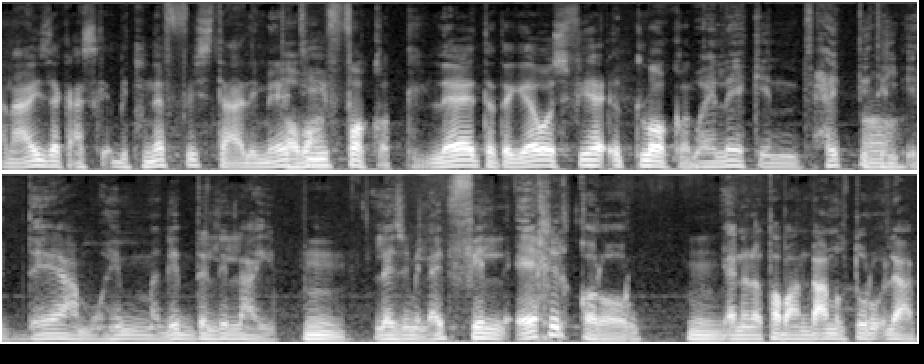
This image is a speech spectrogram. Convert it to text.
أنا عايزك عسك... بتنفذ تعليماتي طبعاً. فقط لا تتجاوز فيها اطلاقا ولكن حتة آه. الإبداع مهمة جدا للعيب. لازم اللعيب في الآخر قراره مم. يعني أنا طبعا بعمل طرق لعب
